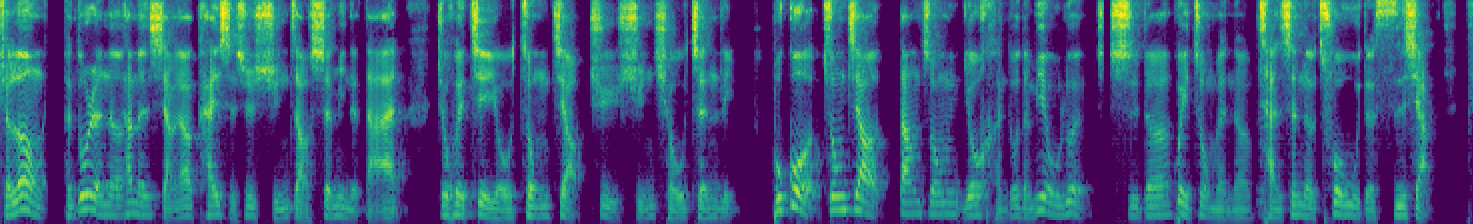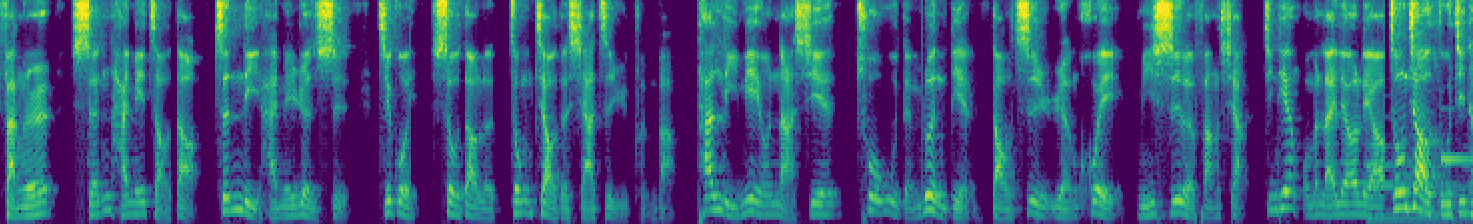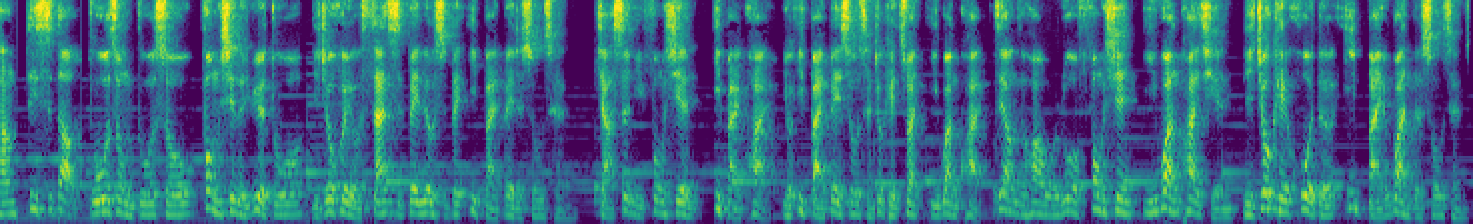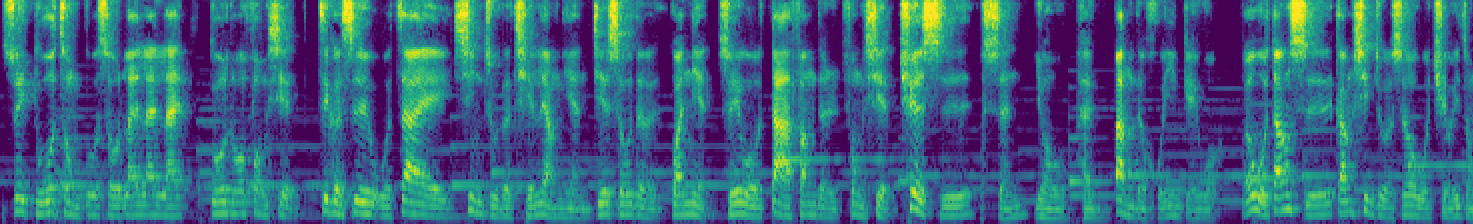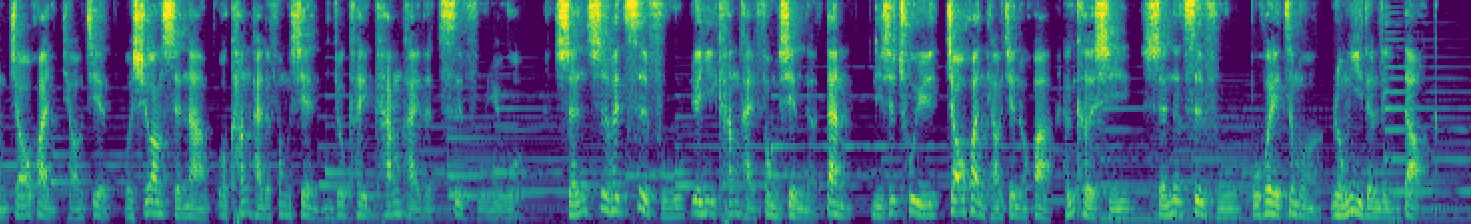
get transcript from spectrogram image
Shalom，很多人呢，他们想要开始去寻找生命的答案，就会借由宗教去寻求真理。不过，宗教当中有很多的谬论，使得会众们呢产生了错误的思想，反而神还没找到，真理还没认识，结果受到了宗教的辖制与捆绑。它里面有哪些错误的论点，导致人会迷失了方向？今天我们来聊聊宗教毒鸡汤第四道：多种多收，奉献的越多，你就会有三十倍、六十倍、一百倍的收成。假设你奉献一百块，有一百倍收成，就可以赚一万块。这样子的话，我如果奉献一万块钱，你就可以获得一百万的收成。所以多种多收，来来来，多多奉献。这个是我在信主的前两年接收的观念，所以我大方的奉献，确实神有很棒的回应给我。而我当时刚信主的时候，我却有一种交换条件，我希望神啊，我慷慨的奉献，你就可以慷慨的赐福于我。神是会赐福愿意慷慨奉献的，但你是出于交换条件的话，很可惜，神的赐福不会这么容易的临到。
